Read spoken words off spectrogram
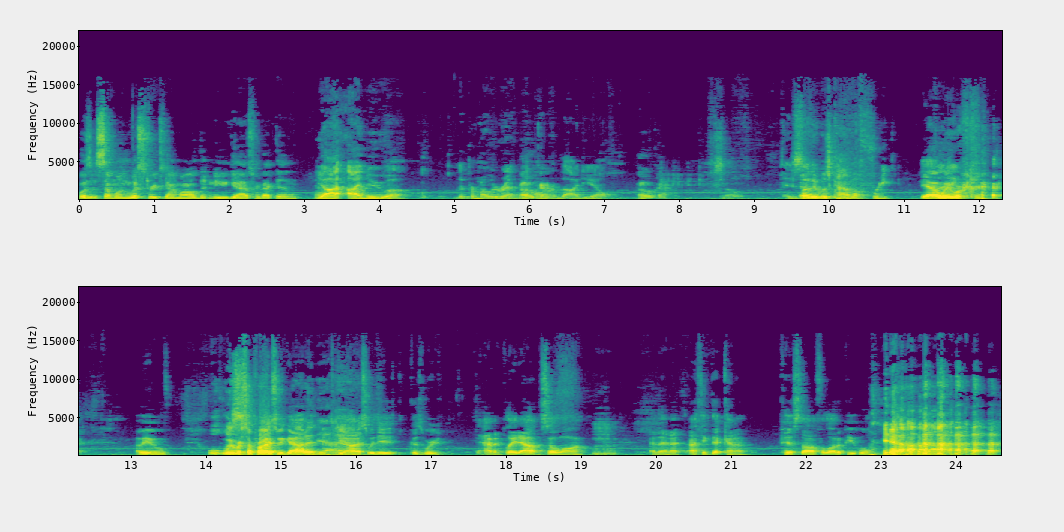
Was it someone with Streets Gone Wild that knew you guys from back then? Or- Yeah, I, I knew uh, the promoter and the Oh, okay. owner of the IDL. Oh, okay. So, but it was kind of a freak. Yeah, we were. I mean, Well, we were surprised we got it. Yeah. To be honest with you, because we haven't played out in so long, Mhm. and then I, I think that kind of pissed off a lot of people. Yeah.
